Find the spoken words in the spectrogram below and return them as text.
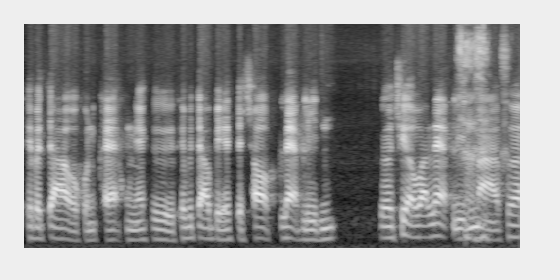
เทพเจ้าคนแคระของเนี้ยคือเทพเจ้าเบสจะชอบแลบลิ้นเพื่อเชื่อว่าแลบลิ้นมาเพื่อ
